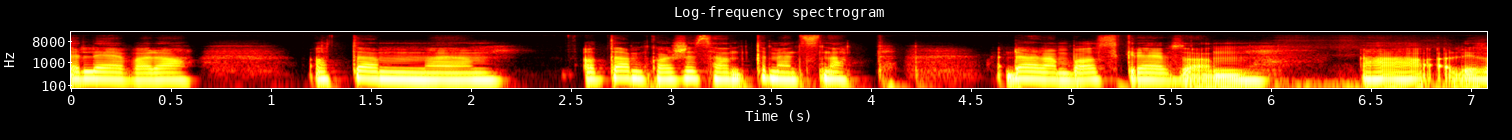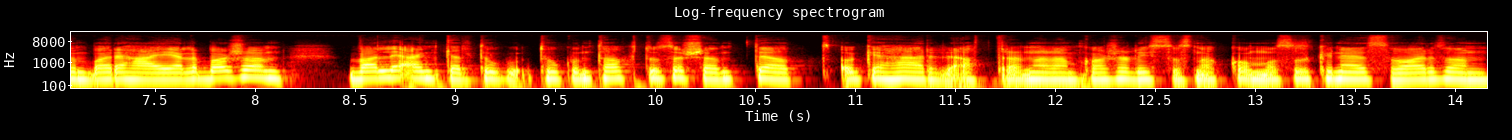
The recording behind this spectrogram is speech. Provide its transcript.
elever da. At de, eh, at de kanskje sendte meg en snap der de bare skrev sånn liksom bare hei, eller bare sånn veldig enkelt tok, tok kontakt, og så skjønte jeg at ok, her er det et eller annet de kanskje har lyst til å snakke om, og så kunne jeg svare sånn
